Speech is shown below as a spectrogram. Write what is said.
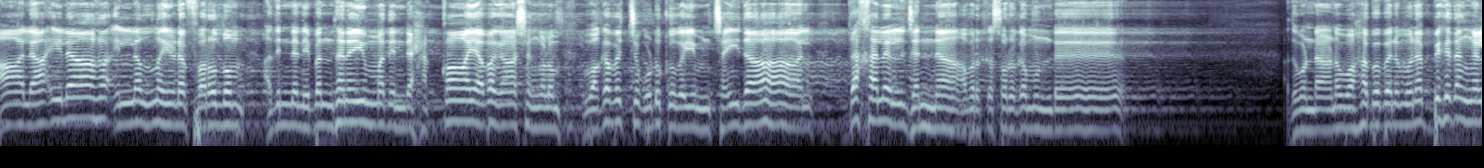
ആ ലാ ഇലാഹ ഇല്ലല്ലയുടെ ഫറുതും അതിന്റെ നിബന്ധനയും അതിന്റെ ഹക്കായ അവകാശങ്ങളും വകവെച്ചു കൊടുക്കുകയും ചെയ്താൽ ദഖലൽ ജന്ന അവർക്ക് സ്വർഗമുണ്ട്. അതുകൊണ്ടാണ് വഹബുബന് മുനബിഹിതങ്ങൾ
